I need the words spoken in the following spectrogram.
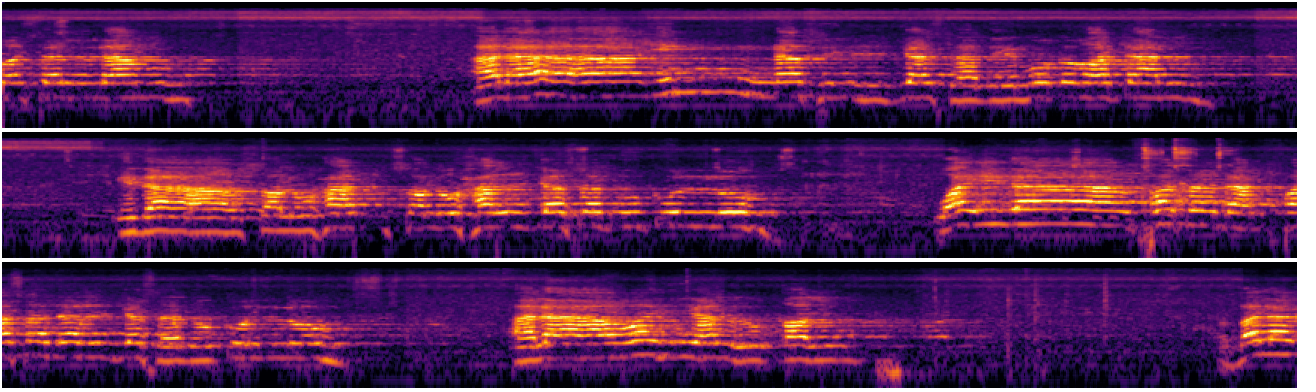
وسلم ألا إن في الجسد مضغة. إذا صلحت صلح الجسد كله. وإذا فسدت فسد الجسد كله. ألا وهي القلب. بلغ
